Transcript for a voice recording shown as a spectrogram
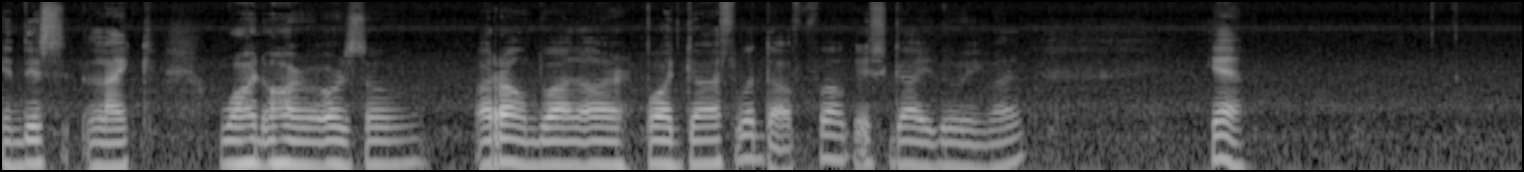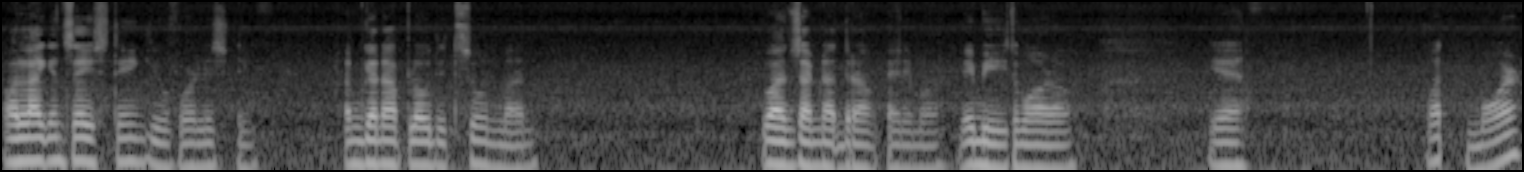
in this like one hour or so around one hour podcast. What the fuck is guy doing, man? Yeah. All I can say is thank you for listening. I'm gonna upload it soon, man. Once I'm not drunk anymore. Maybe tomorrow. Yeah. What more?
